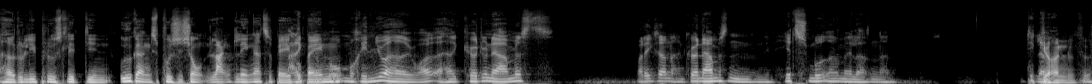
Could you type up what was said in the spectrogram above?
havde du lige pludselig din udgangsposition langt længere tilbage på banen. Mo- Mourinho havde jo havde kørt jo nærmest, var det ikke sådan, han kørte nærmest en, en hits mod ham, eller sådan en, Det Eller- gjorde han.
